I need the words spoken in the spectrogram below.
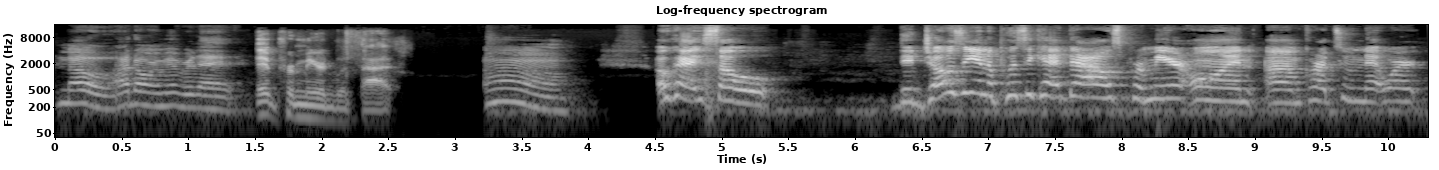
no, I don't remember that. It premiered with that. Mm. Okay, so did Josie and the Pussycat Dolls premiere on um Cartoon Network?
